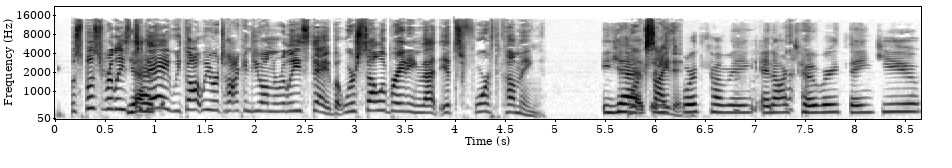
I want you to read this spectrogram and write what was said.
It was supposed to release Yes. today. We thought we were talking to you on the release day, but we're celebrating that it's forthcoming. Yes, it's forthcoming in October. Thank you.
